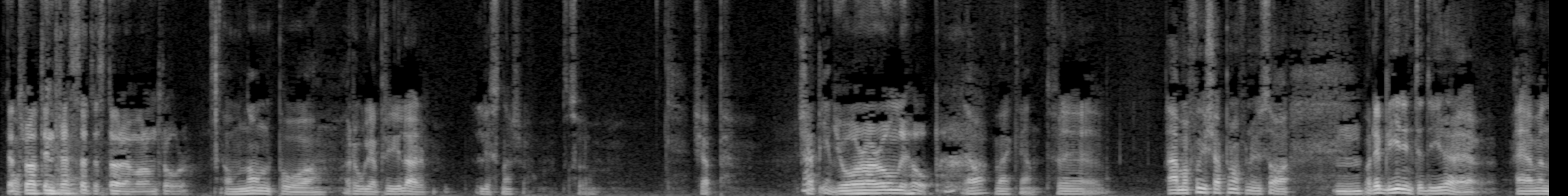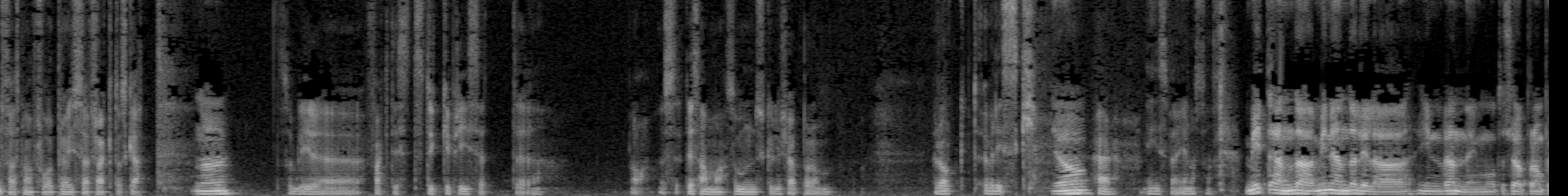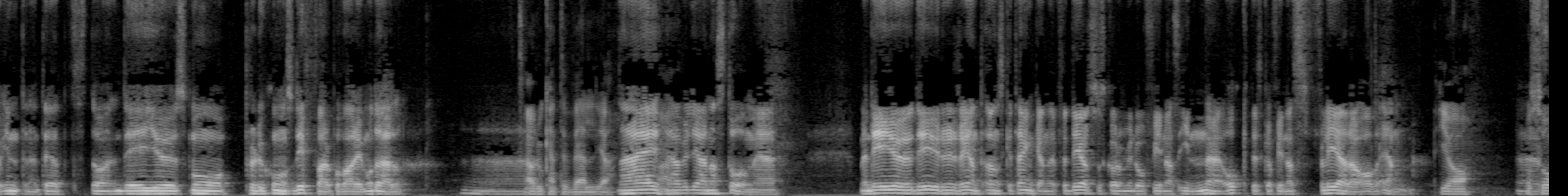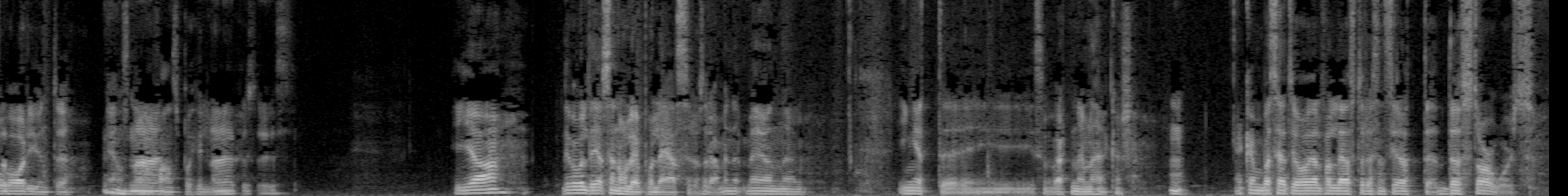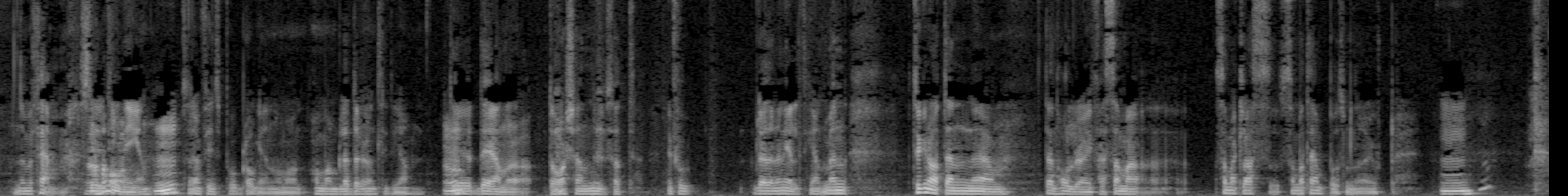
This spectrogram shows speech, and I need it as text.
jag Och- tror att intresset är större än vad de tror. Om någon på roliga prylar lyssnar så, så köp. Köp in. You are our only hope. Ja, verkligen. För, nej, man får ju köpa dem från USA. Mm. Och det blir inte dyrare. Även fast man får pröjsa frakt och skatt. Nej. Så blir det faktiskt styckepriset eh, ja, detsamma som om du skulle köpa dem rakt över disk. Ja, Här i Sverige någonstans. mitt enda, min enda lilla invändning mot att köpa dem på internet är att de, det är ju små produktionsdiffar på varje modell. Eh, Ja, du kan inte välja. Nej, jag vill gärna stå med. Men det är ju, det är ju rent önsketänkande. För dels så ska de ju då finnas inne och det ska finnas flera av en. Ja, Eh, och så så- var det ju inte ens när de Nej. fanns på hyllan. Nej, precis. Ja, det var väl det. Sen håller jag på och läser och sådär. Men, men eh, inget eh, som är värt att nämna här kanske. Mm. Jag kan bara säga att jag har i alla fall läst och recenserat eh, The Star Wars. Nummer 5. Serietidningen. Mm. Så den finns på bloggen om man, om man bläddrar runt lite grann. Mm. Det, det är några dagar sedan nu så att ni får bläddra ner lite grann. Men jag tycker nog att den, eh, den håller ungefär samma, samma klass och samma tempo som den har gjort. Mm.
